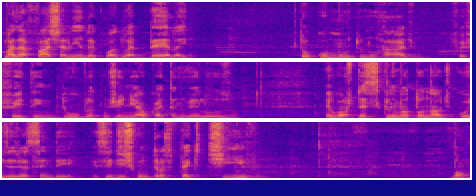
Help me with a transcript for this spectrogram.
Mas a faixa Linha do Equador é bela e tocou muito no rádio. Foi feita em dupla com o genial Caetano Veloso. Eu gosto desse clima outonal de coisas de acender. Esse disco introspectivo. Bom,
